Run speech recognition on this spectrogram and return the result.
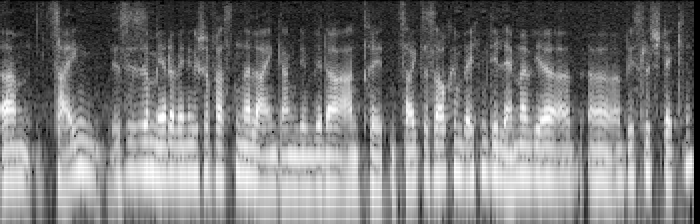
Ähm, zeigen, es ist ja mehr oder weniger schon fast ein Alleingang, den wir da antreten. Zeigt das auch, in welchem Dilemma wir äh, ein bisschen stecken?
